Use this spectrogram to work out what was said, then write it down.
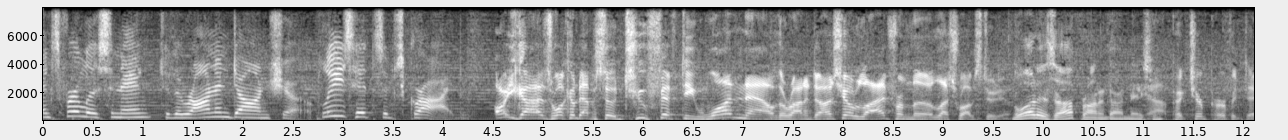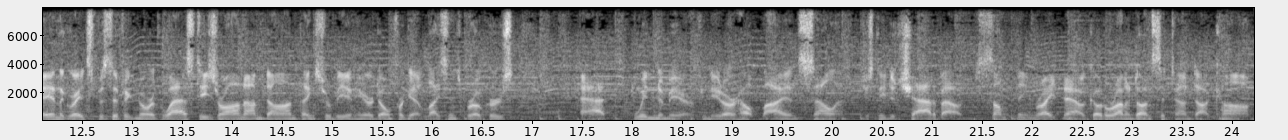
Thanks for listening to the Ron and Don Show. Please hit subscribe. All right, you guys, welcome to episode 251 now of the Ron and Don Show, live from the Les Schwab studio. What is up, Ron and Don Nation? Yeah, picture perfect day in the great Pacific Northwest. He's Ron, I'm Don. Thanks for being here. Don't forget, licensed brokers at Windermere. If you need our help buying and selling, just need to chat about something right now, go to ronanddonsitdown.com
